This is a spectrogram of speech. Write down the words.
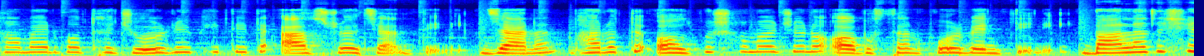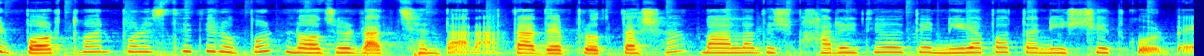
সময়ের মধ্যে জরুরি ভিত্তিতে আশ্রয় চান তিনি। জানান, ভারতে অল্প সময়ের জন্য অবস্থান করবেন তিনি। বাংলাদেশের বর্তমান পরিস্থিতির উপর নজর রাখছেন তারা। তাদের প্রত্যাশা, বাংলাদেশ ভারতীয়দের নিরাপত্তা নিশ্চিত করবে।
